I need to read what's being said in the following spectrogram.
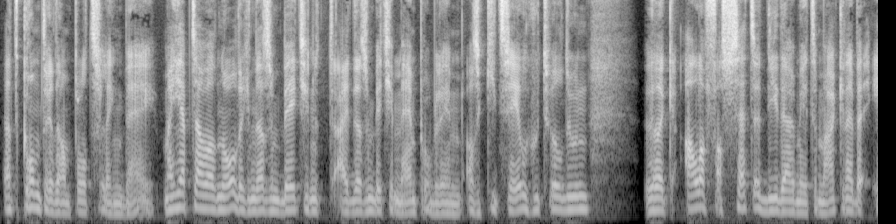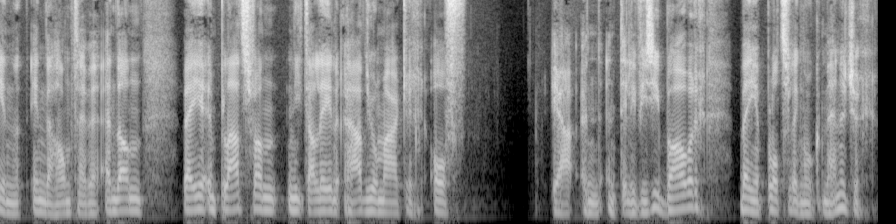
Dat komt er dan plotseling bij. Maar je hebt dat wel nodig en dat is, een beetje het, dat is een beetje mijn probleem. Als ik iets heel goed wil doen, wil ik alle facetten die daarmee te maken hebben in, in de hand hebben. En dan ben je in plaats van niet alleen radiomaker of ja, een, een televisiebouwer, ben je plotseling ook manager.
